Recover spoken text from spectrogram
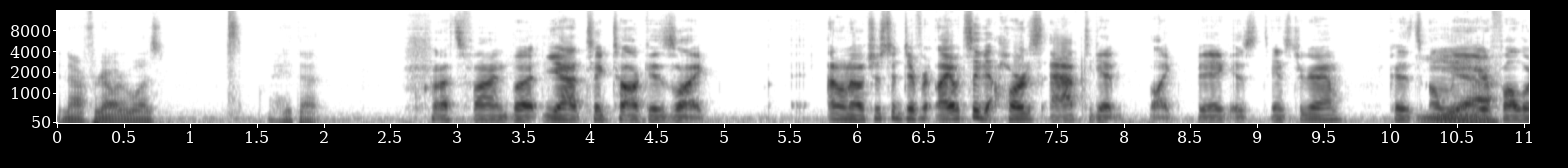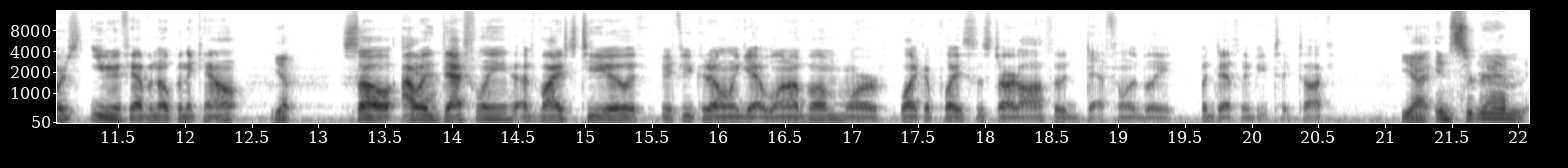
and now I forgot what it was. I hate that. That's fine, but yeah, TikTok is like, I don't know, it's just a different. I would say the hardest app to get like big is Instagram because it's only Yeah. your followers, even if you have an open account. Yep. So I Yeah. would definitely advise to you if, if you could only get one of them or like a place to start off, it would definitely be would definitely be TikTok. Yeah, Instagram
